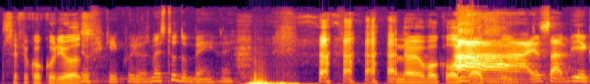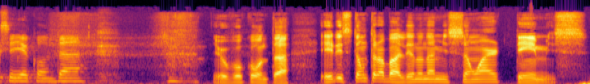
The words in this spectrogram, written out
Você ficou curioso? Eu fiquei curioso, mas tudo bem, vai. Não, eu vou contar. Ah, sim. eu sabia que você ia contar. Eu vou contar. Eles estão trabalhando na missão Artemis.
